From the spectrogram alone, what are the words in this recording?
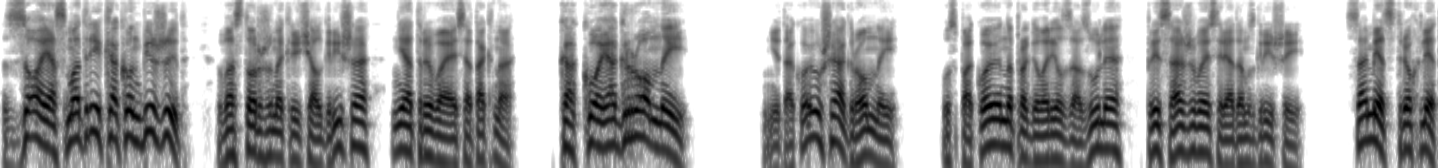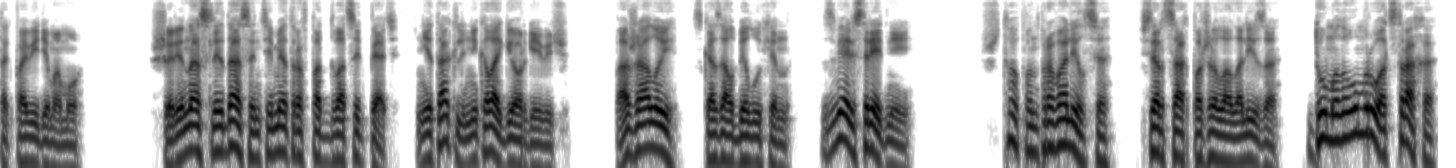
«Зоя, смотри, как он бежит!» — восторженно кричал Гриша, не отрываясь от окна. «Какой огромный!» «Не такой уж и огромный», — успокоенно проговорил Зазуля, присаживаясь рядом с Гришей. «Самец трехлеток, по-видимому». «Ширина следа сантиметров под двадцать пять, не так ли, Николай Георгиевич?» «Пожалуй», — сказал Белухин, — «зверь средний». «Чтоб он провалился», — в сердцах пожелала Лиза. «Думала, умру от страха».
